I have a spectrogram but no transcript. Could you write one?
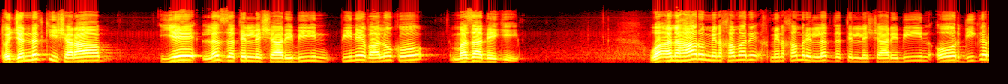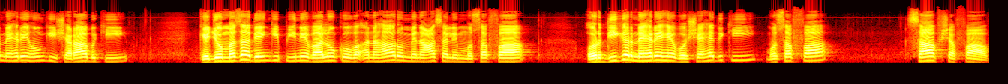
تو جنت کی شراب، یہ لذت الشاربین پینے والوں کو مزہ دے گی۔ وہ انہار من خمر من خمر لذت الشاربین اور دیگر نہریں ہوں گی شراب کی کہ جو مزہ دیں گی پینے والوں کو۔ وہ انہار من عسل مصفہ اور دیگر نہریں ہیں وہ شہد کی، مصفہ، صاف شفاف۔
